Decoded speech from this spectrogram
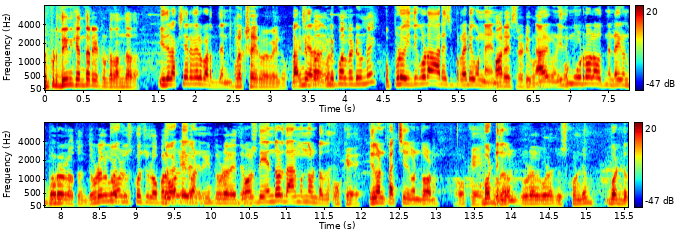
ఇప్పుడు దీనికి ఎంత రేట్ ఉంటుంది అందాదా? ఇది లక్ష ఇరవై వేలు పడుతుందండి లక్ష ఇరవై వేలు. ఎన్ని పాలు రెడీ ఉన్నాయి? ఇప్పుడు ఇది కూడా ఆర్ఎస్ రెడీగా ఉన్నాయండి. ఆర్ఎస్ రెడీ ఉన్నాయి. ఇది మూడు రోజులు అవుతుంది ఇదిగోండి మూడు రోజులు అవుతుంది. దూడలు కూడా చూసుకోవచ్చు లోపల దూడలు ఇదిగోండి. దూడ దేని ముందు ఉంటుంది. ఓకే. ఇదిగోండి పచ్చి ఇదిగోండి దూడ. ఓకే. బొడ్డు దూడలు- దూడలు కూడా చూసుకోండి. బొడ్డు.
